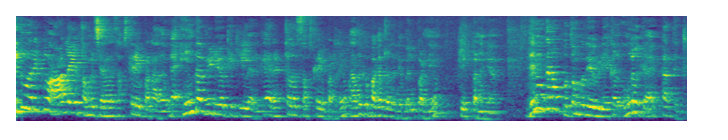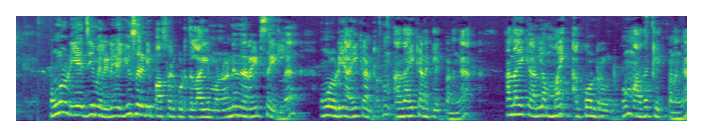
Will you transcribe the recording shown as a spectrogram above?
இது வரைக்கும் ஆன்லைன் தமிழ் சேனலை சப்ஸ்கிரைப் பண்ணாதவங்க இந்த வீடியோக்கு கீழே இருக்க ரெட் கலர் சப்ஸ்கிரைப் பண்ணையும் அதுக்கு பக்கத்தில் இருக்க பெல் பண்ணியும் கிளிக் பண்ணுங்க. தினம் தினம் புத்தம் புதிய வீடியோக்கள் உங்களுக்காக காத்துட்டு இருக்கு. உங்களுடைய ஜிமெயில் ஐடியா யூசர் ஐடி பாஸ்வேர்ட் கொடுத்து லாகின் பண்ணோன்னு இந்த ரைட் சைடில் உங்களுடைய ஐக்கான் இருக்கும். அந்த ஐக்கானை கிளிக் பண்ணுங்க. அந்த ஐக்கானில் மை அக்கௌண்ட் இருக்கும். அதை கிளிக் பண்ணுங்க.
